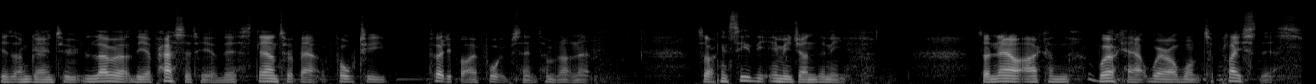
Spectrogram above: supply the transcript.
is I'm going to lower the opacity of this down to about 40 35 40 percent something like that. So I can see the image underneath. So now I can work out where I want to place this.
